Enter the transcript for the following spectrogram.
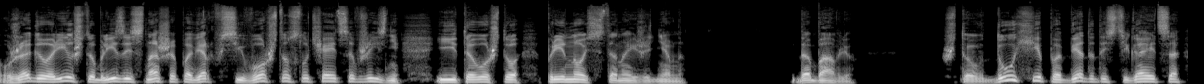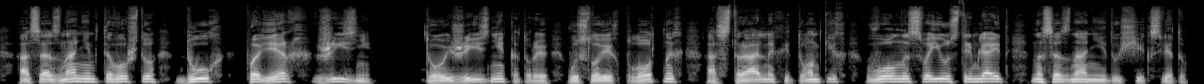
Уже говорил, что близость наша поверх всего, что случается в жизни, и того, что приносит она ежедневно. Добавлю, что в духе победа достигается осознанием того, что дух поверх жизни, той жизни, которая в условиях плотных, астральных и тонких волны свои устремляет на сознание, идущее к свету.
